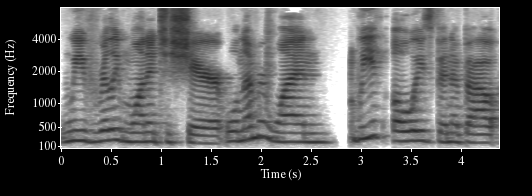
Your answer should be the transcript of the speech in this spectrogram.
we've really wanted to share. Well, number one, we've always been about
